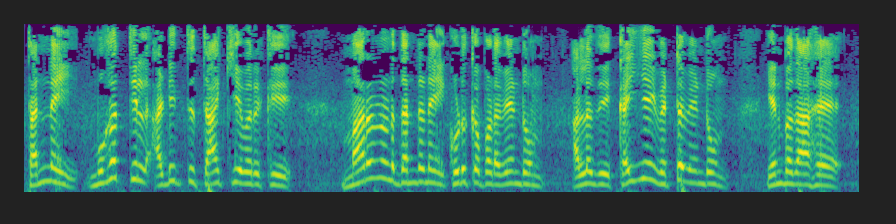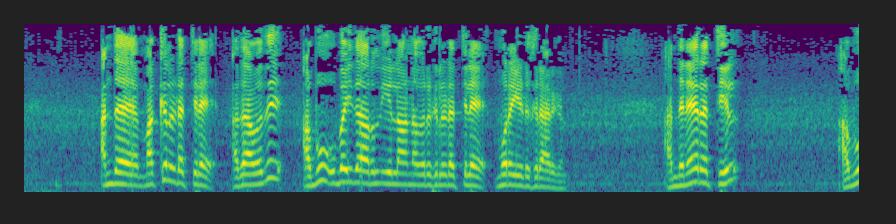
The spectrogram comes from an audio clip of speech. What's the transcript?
தன்னை முகத்தில் அடித்து தாக்கியவருக்கு மரண தண்டனை கொடுக்கப்பட வேண்டும் அல்லது கையை வெட்ட வேண்டும் என்பதாக அந்த மக்களிடத்திலே அதாவது அபு உபைதா அருளியலான் அவர்களிடத்திலே முறையிடுகிறார்கள். அந்த நேரத்தில் அபு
